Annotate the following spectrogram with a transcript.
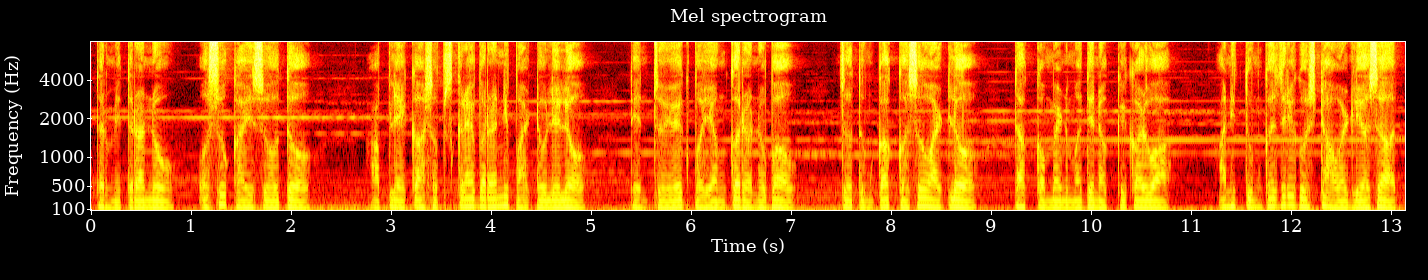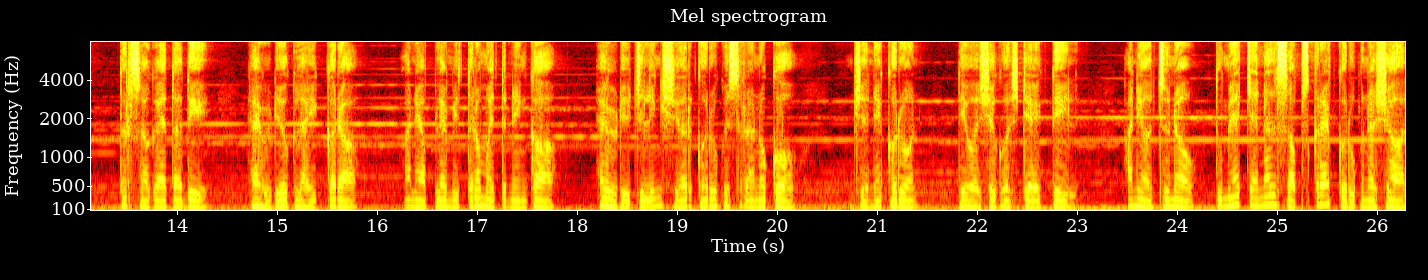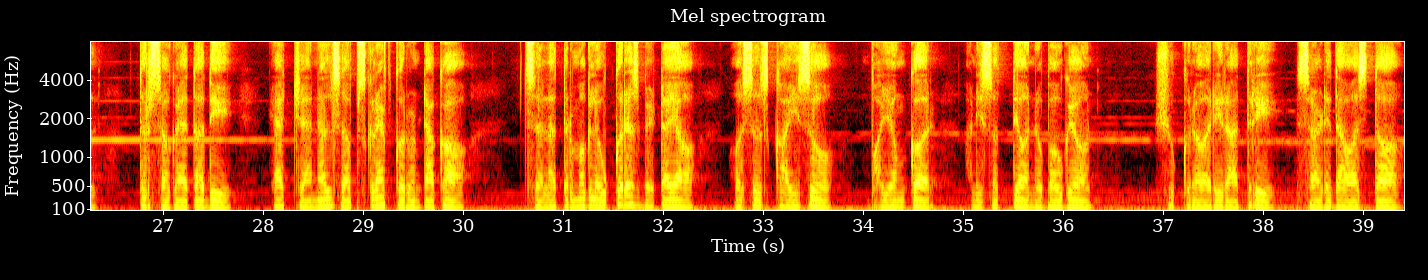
तर मित्रांनो असं काहीसं होतं. आपल्या एका सबस्क्रायबरांनी पाठवलेलं त्यांचं एक भयंकर अनुभव. जर तुमका कसं वाटलं त्या कमेंटमध्ये नक्की कळवा. आणि तुमका जरी गोष्ट आवडली असत तर सगळ्यात आधी ह्या व्हिडिओक लाईक करा आणि आपल्या मित्रमैत्रिणींका ह्या व्हिडिओची लिंक शेअर करूक विसरा नको. जेणेकरून ते अशा गोष्टी ऐकतील. आणि अजून तुम्ही ह्या चॅनल सबस्क्राईब करूक नशाल तर सगळ्यात आधी ह्या चॅनल सबस्क्राईब करून टाका. चला तर मग लवकरच भेटाया. असंच काहीसं भयंकर आणि सत्य अनुभव घेऊन. शुक्रवारी रात्री साडेदहा वाजता.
